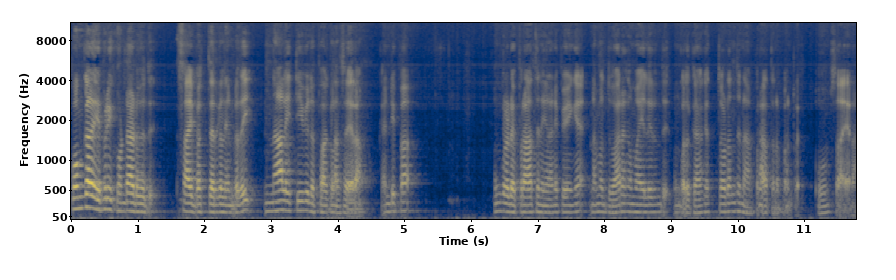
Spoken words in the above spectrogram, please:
பொங்கலை எப்படி கொண்டாடுவது சாய் பக்தர்கள் என்பதை நாளை டிவியில் பார்க்கலாம் சாய்ராம். கண்டிப்பாக உங்களுடைய பிரார்த்தனையை அனுப்பி வைங்க. நம்ம துவாரகமாயிலிருந்து உங்களுக்காக தொடர்ந்து நான் பிரார்த்தனை பண்ணுறேன் ஓம் சாயராம்.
